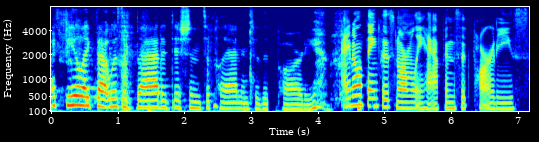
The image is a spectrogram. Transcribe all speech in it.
I feel like that was a bad addition to plan into the party. I don't think this normally happens at parties.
